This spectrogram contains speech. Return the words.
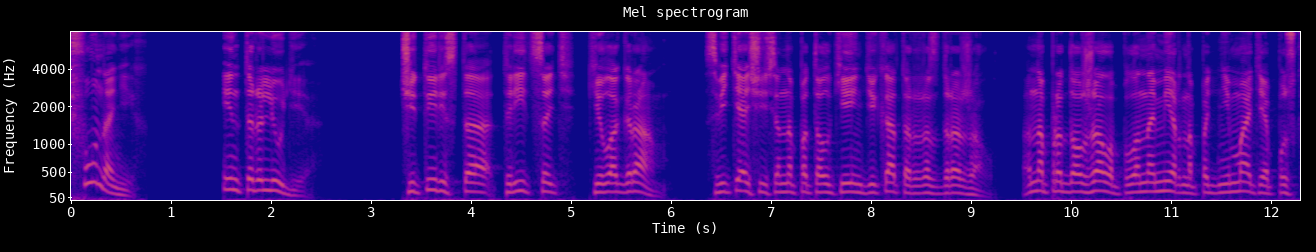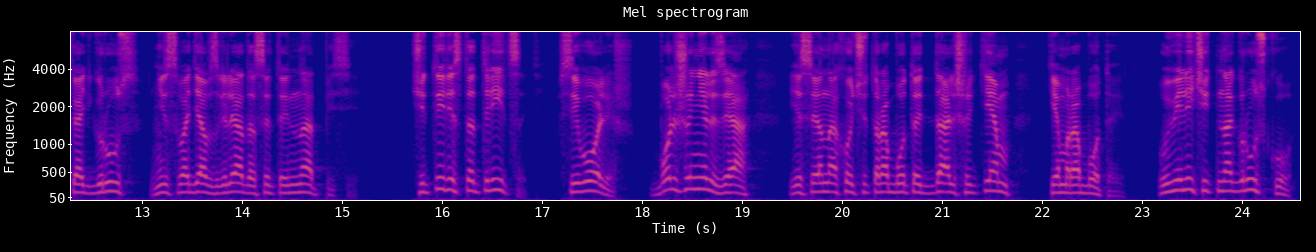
Тьфу на них! Интерлюдия. 430 килограмм. Светящийся на потолке индикатор раздражал. Она продолжала планомерно поднимать и опускать груз, не сводя взгляда с этой надписи. 430. Всего лишь. Больше нельзя, если она хочет работать дальше тем, кем работает. Увеличить нагрузку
